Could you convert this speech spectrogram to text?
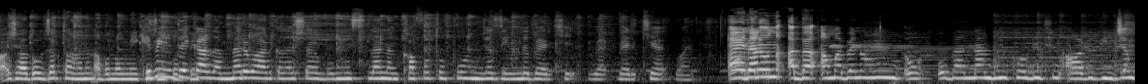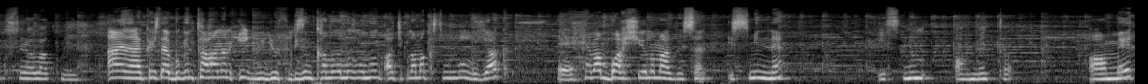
aşağıda olacak Taha'nın abone olmayı kesin Hepinize tekrardan merhaba arkadaşlar. Bugün sizlerle kafa topu oynayacağız. Yanımda Berke, Ber- Berke var. Ama Aynen. ben, onu, ama- ama ben onun o, o benden büyük olduğu için abi diyeceğim kusura bakmayın. Aynen arkadaşlar bugün Taha'nın ilk videosu. Bizim kanalımız onun açıklama kısmında olacak. Ee, hemen başlayalım arkadaşlar. İsmin ne? İsmim Ahmet Ta. Ahmet.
